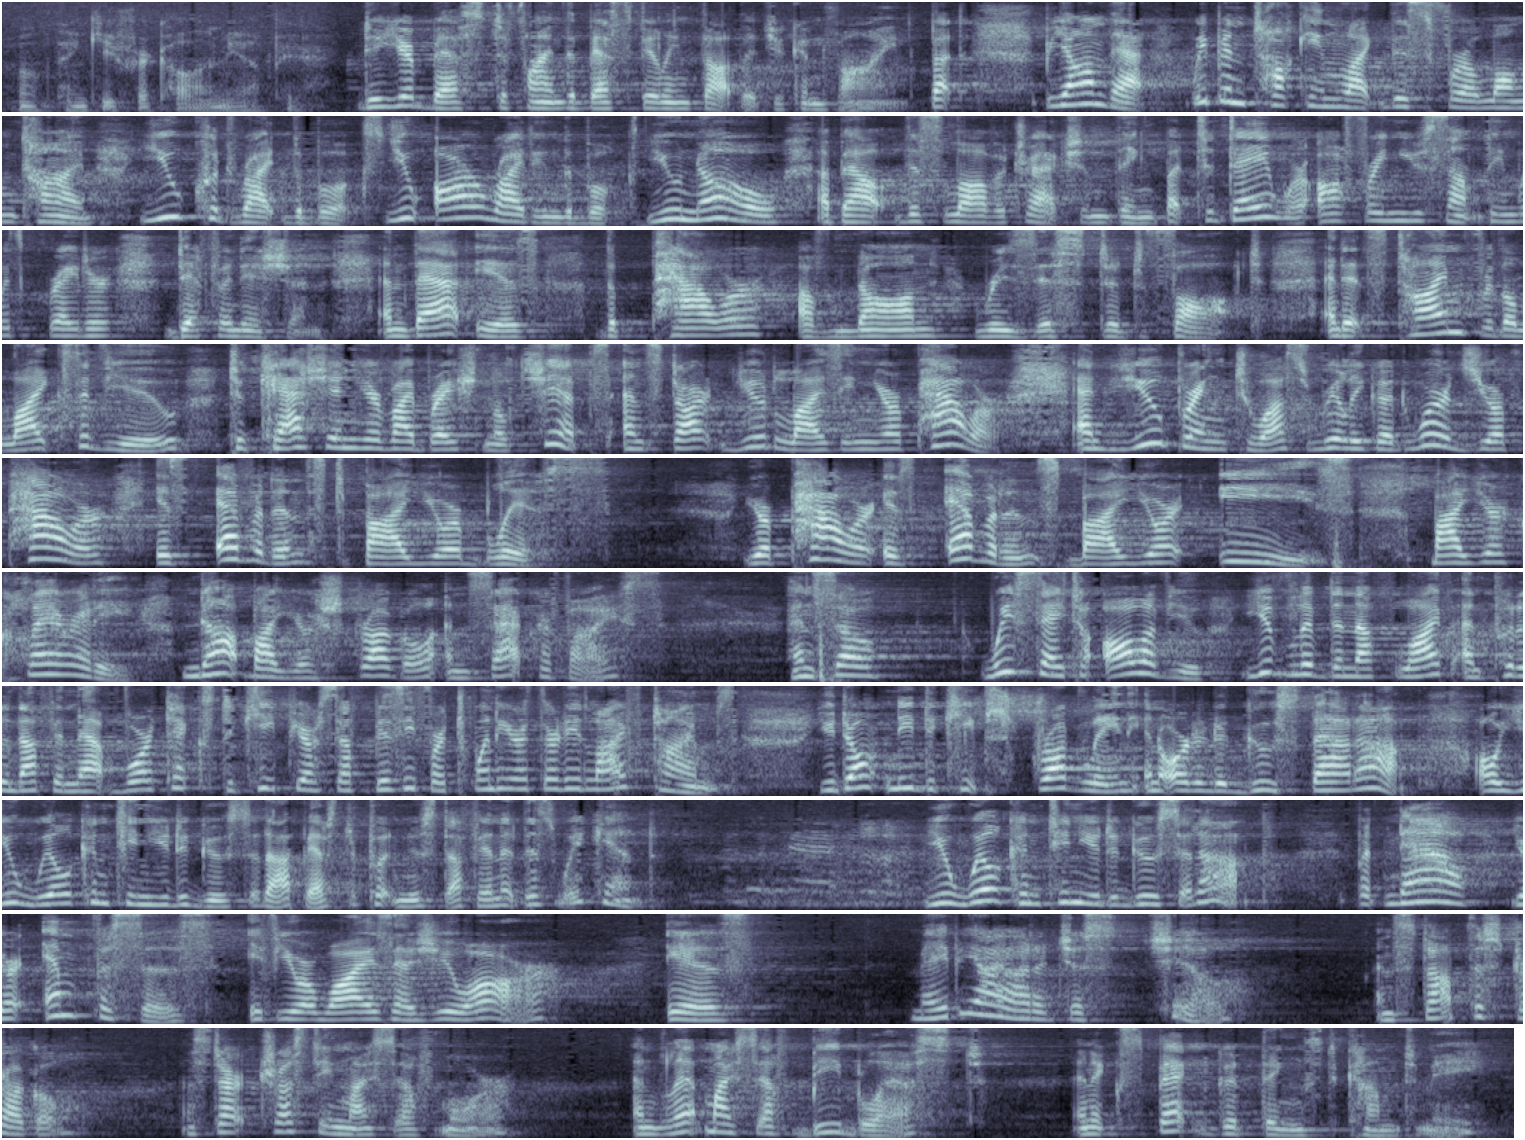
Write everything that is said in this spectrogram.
Well thank you for calling me up here do your best to find the best feeling thought that you can find. But beyond that we've been talking like this for a long time. You could write the books. You are writing the books. You know about this law of attraction thing. But today we're offering you something with greater definition. And that is the power of non-resisted thought. And it's time for the likes of you to cash in your vibrational chips and start utilizing your power. And you bring to us really good words. Your power is evidenced by your bliss. Your power is evidenced by your ease by your clarity not by your struggle and sacrifice. And so we say to all of you you've lived enough life and put enough in that vortex to keep yourself busy for 20 or 30 lifetimes. You don't need to keep struggling in order to goose that up. Oh you will continue to goose it up. Esther put new stuff in it this weekend. You will continue to goose it up but now your emphasis if you are wise as you are is maybe I ought to just chill and stop the struggle and start trusting myself more and let myself be blessed and expect good things to come to me.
